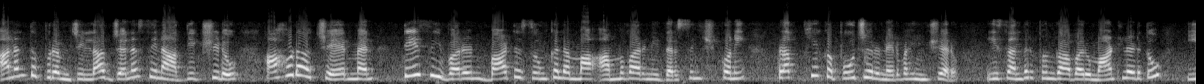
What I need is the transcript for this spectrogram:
అనంతపురం జిల్లా జనసేన అధ్యక్షుడు అహుడా చైర్మన్ టీసీ వరుణ్ బాట సుంకలమ్మ అమ్మవారిని దర్శించుకొని ప్రత్యేక పూజలు నిర్వహించారు. ఈ సందర్భంగా వారు మాట్లాడుతూ ఈ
